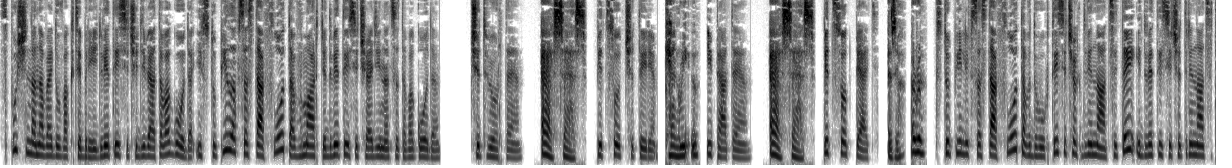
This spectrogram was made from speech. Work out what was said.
спущена на воду в октябре 2009 года и вступила в состав флота в марте 2011 года. Четвертое. СС 504 и пятое. СС-505 ЗР вступили в состав флота в 2012 и 2013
